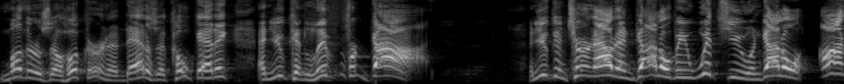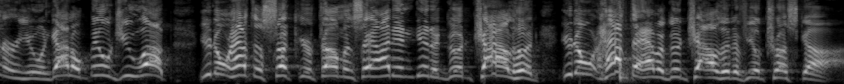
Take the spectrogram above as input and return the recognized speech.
mother as a hooker and a dad as a coke addict, and you can live for God. And you can turn out and God will be with you and God will honor you and God will build you up. You don't have to suck your thumb and say, I didn't get a good childhood. You don't have to have a good childhood if you'll trust God.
